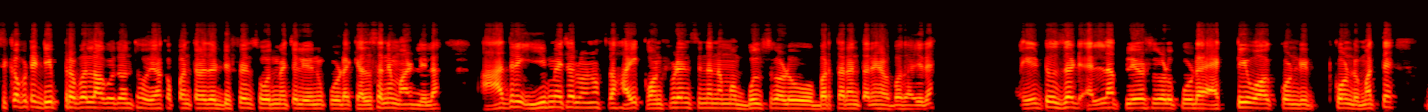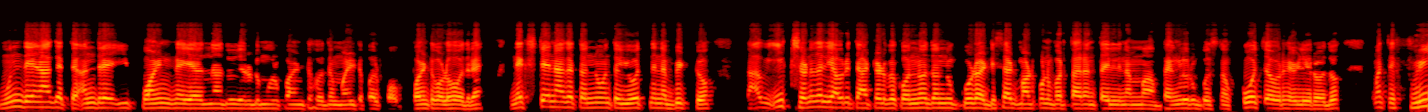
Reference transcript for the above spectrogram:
ಸಿಕ್ಕಾಪಟ್ಟೆ ಡೀಪ್ ಟ್ರಬಲ್ ಆಗೋದು ಅಂತ. ಯಾಕಪ್ಪ ಅಂತ ಹೇಳಿದ್ರೆ ಡಿಫೆನ್ಸ್ ಹೋದ್ ಮ್ಯಾಚ್ ಅಲ್ಲಿ ಏನು ಕೂಡ ಕೆಲಸನೇ ಮಾಡ್ಲಿಲ್ಲ ಆದ್ರೆ ಈ ಮ್ಯಾಚ್ ಅಲ್ಲಿ one of the high confidence ಇಂದ ನಮ್ಮ ಬುಲ್ಸ್ಗಳು ಬರ್ತಾರೆ ಅಂತಾನೆ ಹೇಳ್ಬೋದಾಗಿದೆ ಎ ಟು ಝೆಡ್ ಎಲ್ಲ ಪ್ಲೇಯರ್ಸ್ಗಳು ಕೂಡ ಆಕ್ಟಿವ್ ಆಗ್ಕೊಂಡಿಟ್ಕೊಂಡು ಮತ್ತೆ ಮುಂದೆ ಏನಾಗುತ್ತೆ ಅಂದ್ರೆ ಈ ಪಾಯಿಂಟ್ನ ಏನಾದ್ರು ಎರಡು ಮೂರು ಪಾಯಿಂಟ್ ಹೋದ್ರೆ ಮಲ್ಟಿಪಲ್ ಪಾಯಿಂಟ್ಗಳು ಹೋದ್ರೆ ನೆಕ್ಸ್ಟ್ ಏನಾಗತ್ತೆ ಅನ್ನುವಂತ ಯೋಚನೆನ ಬಿಟ್ಟು ತಾವು ಈ ಕ್ಷಣದಲ್ಲಿ ಯಾವ ರೀತಿ ಆಟ ಆಡ್ಬೇಕು ಅನ್ನೋದನ್ನು ಕೂಡ ಡಿಸೈಡ್ ಮಾಡ್ಕೊಂಡು ಬರ್ತಾರೆ ಅಂತ ಇಲ್ಲಿ ನಮ್ಮ ಬೆಂಗಳೂರು ಬುಲ್ಸ್ನ ಕೋಚ್ ಅವ್ರು ಹೇಳಿರೋದು. ಮತ್ತೆ ಫ್ರೀ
